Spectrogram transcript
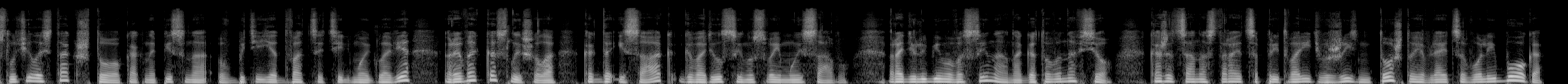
случилось так, что, как написано в Бытие 27 главе, Ревекка слышала, когда Исаак говорил сыну своему Исаву. Ради любимого сына она готова на все. Кажется, она старается притворить в жизнь то, что является волей Бога.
